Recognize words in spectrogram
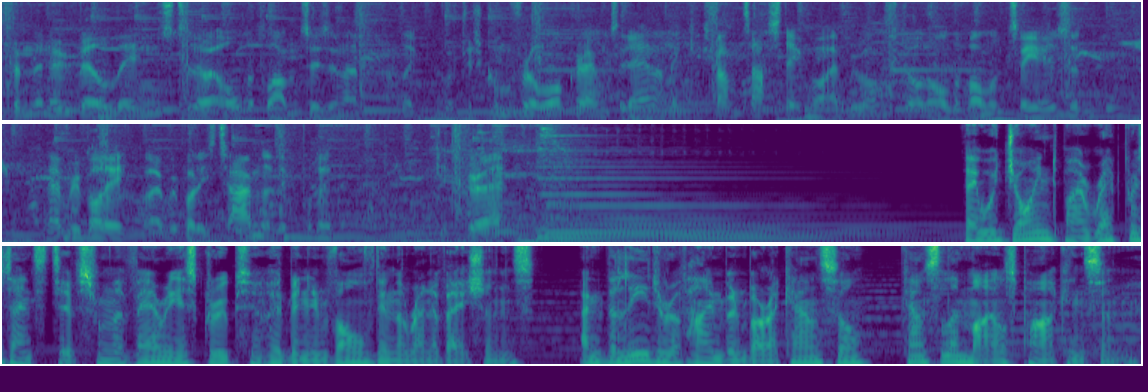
from the new buildings to the, all the planters and I, I, think we've just come for a walk around today and I think it's fantastic what everyone's done, all the volunteers and, and everybody, everybody's time that they've put in. It's great. They were joined by representatives from the various groups who had been involved in the renovations and the leader of Hyndburn Borough Council, Councillor Miles Parkinson.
